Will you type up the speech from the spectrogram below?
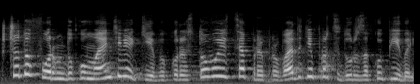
щодо форм документів, які використовуються при проведенні процедур закупівель,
